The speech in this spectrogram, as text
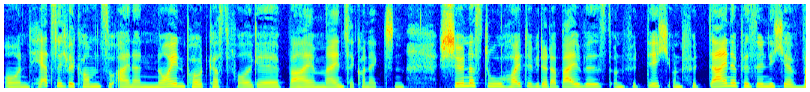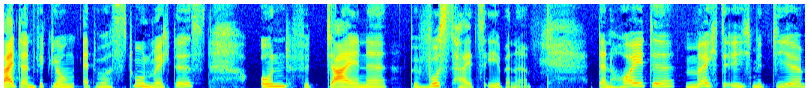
und herzlich willkommen zu einer neuen Podcast-Folge bei Mindset Connection. Schön, dass du heute wieder dabei bist und für dich und für deine persönliche Weiterentwicklung etwas tun möchtest und für deine Bewusstheitsebene. Denn heute möchte ich mit dir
